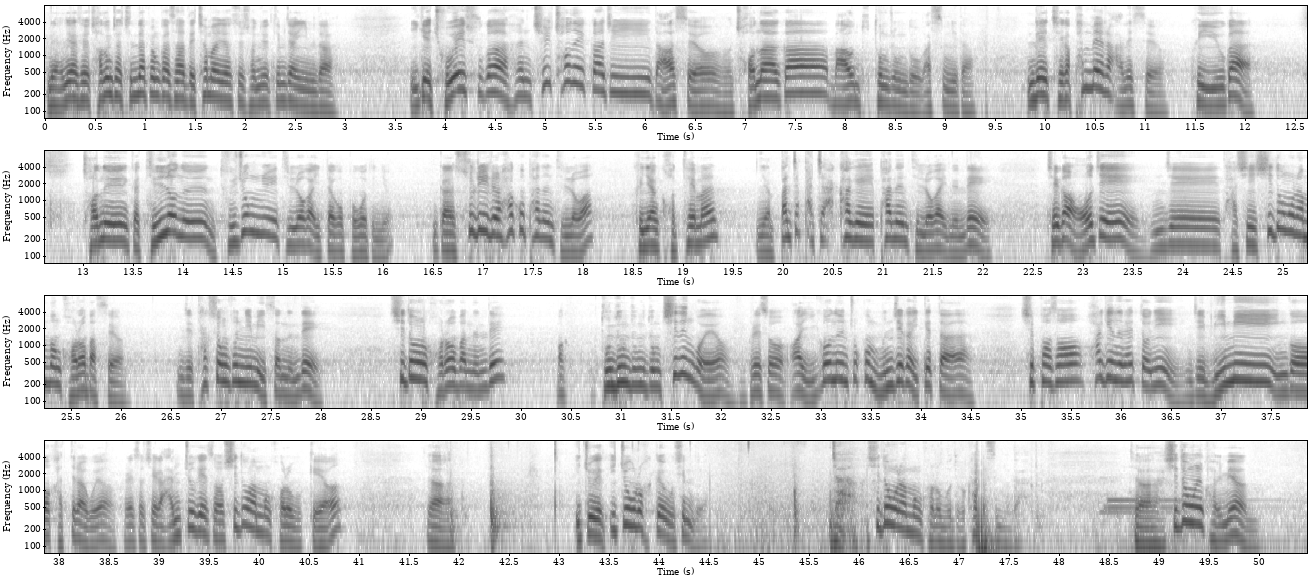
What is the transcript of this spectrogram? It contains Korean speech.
네, 안녕하세요. 자동차 진단평가사 대차마이너스 전준 팀장입니다. 이게 조회수가 한 7,000회까지 나왔어요. 전화가 42통 정도 왔습니다. 근데 제가 판매를 안 했어요. 그 이유가 저는, 그러니까 딜러는 두 종류의 딜러가 있다고 보거든요. 그러니까 수리를 하고 파는 딜러와 그냥 겉에만 그냥 반짝반짝하게 파는 딜러가 있는데 제가 어제 이제 다시 시동을 한번 걸어봤어요. 이제 탁송 손님이 있었는데 시동을 걸어봤는데 막 둥둥둥둥 치는 거예요. 그래서 아 이거는 조금 문제가 있겠다 싶어서 확인을 했더니 이제 미미인 것 같더라고요. 그래서 제가 안쪽에서 시동 한번 걸어볼게요. 자 이쪽에 이쪽으로 가까이 오시면 돼요. 자 시동을 한번 걸어보도록 하겠습니다. 자 시동을 걸면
